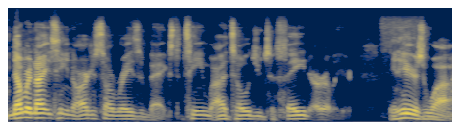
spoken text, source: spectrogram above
number 19, the Arkansas Razorbacks, the team I told you to fade earlier. And here's why.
